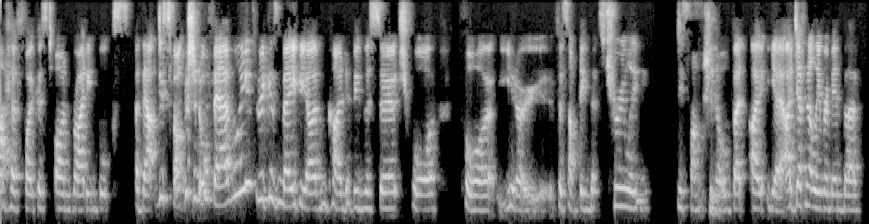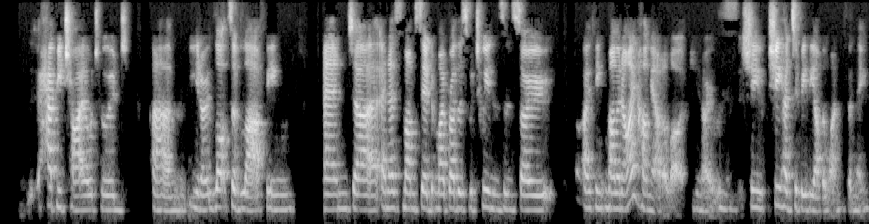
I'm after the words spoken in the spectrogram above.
I have focused on writing books about dysfunctional families because maybe I'm kind of in the search for for you know for something that's truly dysfunctional. But I, yeah, I definitely remember happy childhood. Um, you know, lots of laughing, and uh, and as Mum said, my brothers were twins, and so I think Mum and I hung out a lot. You know, was, mm. she she had to be the other one for me.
